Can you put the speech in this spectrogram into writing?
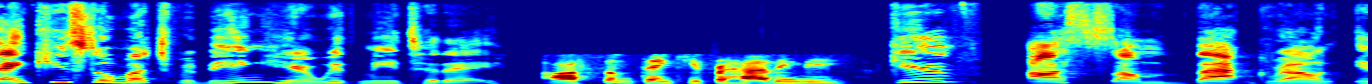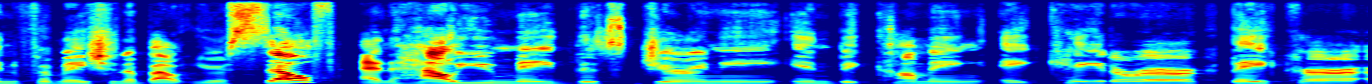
thank you so much for being here with me today. Awesome. Thank you for having me. Give us some background information about yourself and how you made this journey in becoming a caterer, baker,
